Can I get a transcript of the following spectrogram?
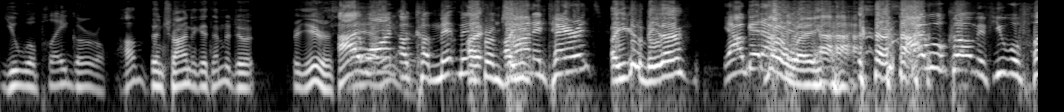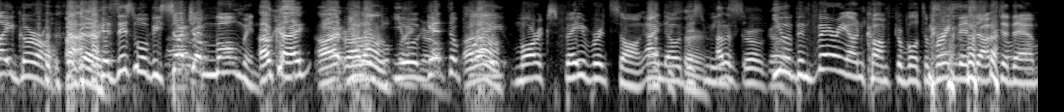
you will play Girl. I've been trying to get them to do it for years. I Yeah, want a commitment Are- from are you- John and Terrence. Are you going to be there? Yeah, I'll get out No there. way. I will come if you will play Girl. Because this will be such a moment. Okay. All right, right you will, on. you will Play get to play on. Mark's favorite song. I Thank you, know this means How does Girl go? you have been very uncomfortable to bring this up to them,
